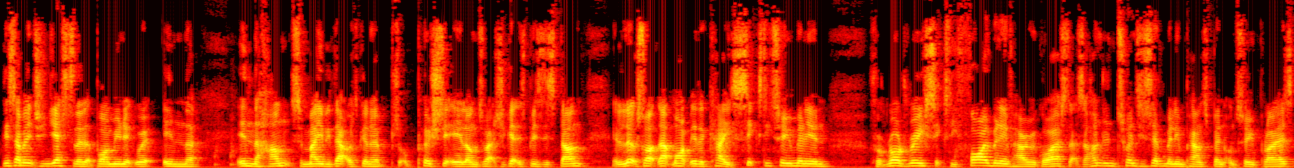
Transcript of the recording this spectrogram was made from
This I mentioned yesterday that Bayern Munich were in the in the hunt, and maybe that was going to sort of push City along to actually get this business done. It looks like that might be the case. 62 million for Rodri, 65 million for Harry Maguire, so that's 127 million pounds spent on two players,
